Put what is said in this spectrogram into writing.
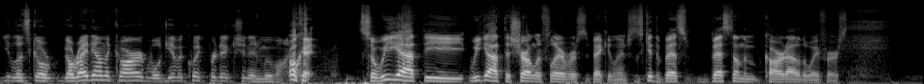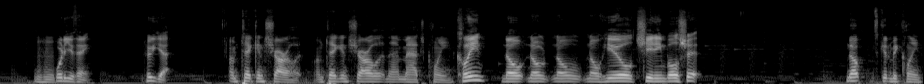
You- Let's go go right down the card. We'll give a quick prediction and move on. Okay. So we got the we got the Charlotte Flair versus Becky Lynch. Let's get the best best on the card out of the way 1st Mhm. What do you think? Who you got? I'm taking Charlotte. I'm taking Charlotte in that match clean. Clean? No no no no heel cheating bullshit. Nope, it's gonna be clean.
